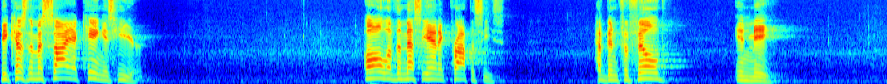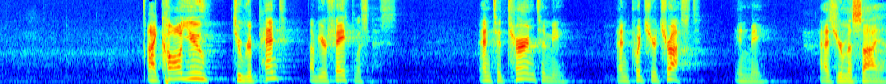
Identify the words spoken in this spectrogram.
because the Messiah King is here. All of the messianic prophecies have been fulfilled in me. I call you to repent of your faithlessness and to turn to me and put your trust in me as your Messiah.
